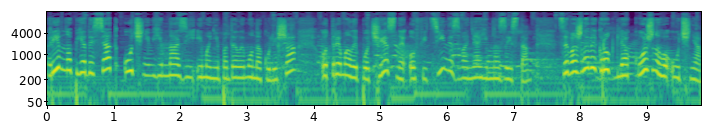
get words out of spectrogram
Рівно 50 учнів гімназії імені Пантелеймона Куліша отримали почесне офіційне звання гімназиста. Це важливий крок для кожного учня.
